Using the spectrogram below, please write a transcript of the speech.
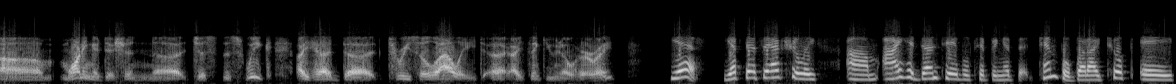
um, morning edition uh, just this week. I had uh, Teresa Lally. Uh, I think you know her, right? Yes. Yep. That's actually um, I had done table tipping at the temple, but I took a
